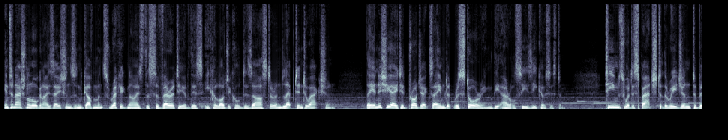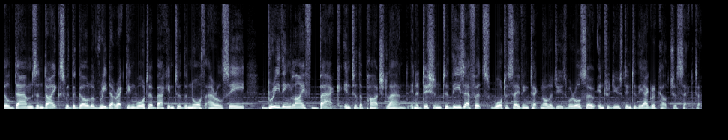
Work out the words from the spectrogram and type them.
International organizations and governments recognized the severity of this ecological disaster and leapt into action. They initiated projects aimed at restoring the Aral Sea's ecosystem. Teams were dispatched to the region to build dams and dikes with the goal of redirecting water back into the North Aral Sea, breathing life back into the parched land. In addition to these efforts, water-saving technologies were also introduced into the agriculture sector.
